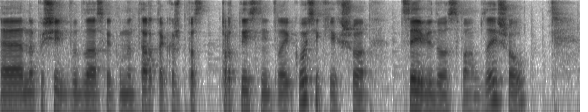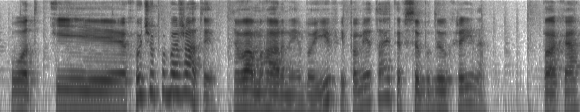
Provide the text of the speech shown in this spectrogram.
Е, Напишіть, будь ласка, коментар, також протисніть лайкосик, якщо цей відос вам зайшов. От, і хочу побажати вам гарних боїв. І пам'ятайте, все буде Україна. Пока.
